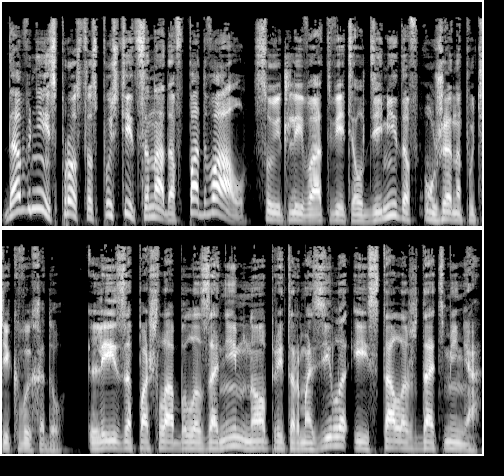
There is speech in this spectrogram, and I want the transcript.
«Да вниз просто спуститься надо, в подвал», — суетливо ответил Демидов уже на пути к выходу. Лиза пошла было за ним, но притормозила и стала ждать меня.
